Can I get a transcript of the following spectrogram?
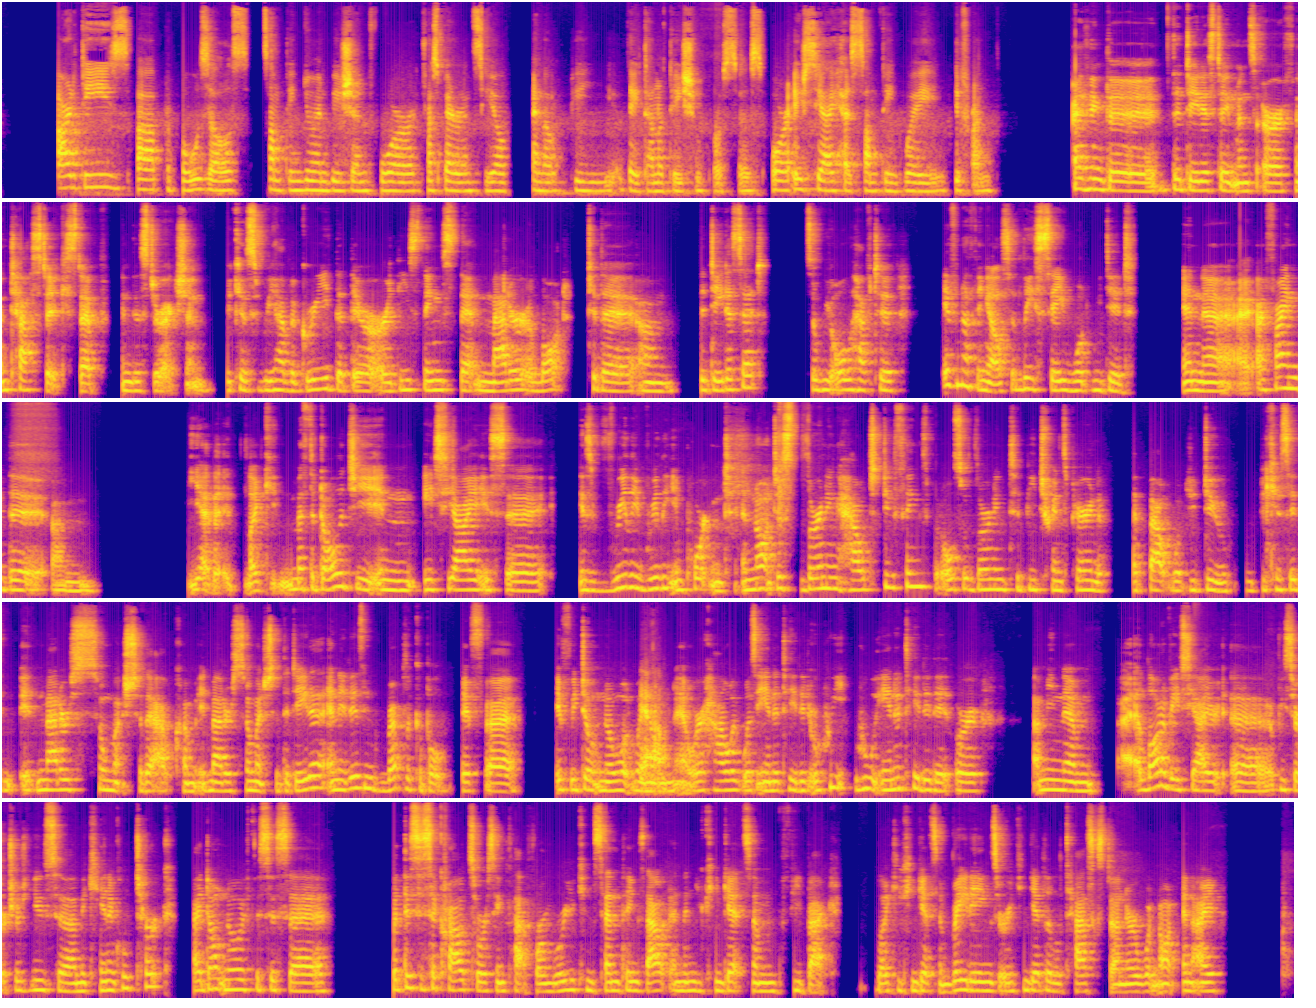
are these uh, proposals something you envision for transparency of NLP data annotation process, or HCI has something way different? I think the, the data statements are a fantastic step in this direction because we have agreed that there are these things that matter a lot to the, um, the data set. So we all have to, if nothing else, at least say what we did. And uh, I, I, find the, um, yeah, the, like methodology in HCI is, uh, is really, really important and not just learning how to do things, but also learning to be transparent about what you do because it, it matters so much to the outcome. It matters so much to the data and it isn't replicable if, uh, if we don't know what went yeah. on or how it was annotated or who, who annotated it or I mean, um, a lot of HCI uh, researchers use uh, Mechanical Turk. I don't know if this is a, but this is a crowdsourcing platform where you can send things out and then you can get some feedback like you can get some ratings or you can get little tasks done or whatnot. And I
